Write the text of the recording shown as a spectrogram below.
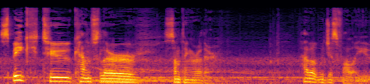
Speak to Counselor something or other. How about we just follow you?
